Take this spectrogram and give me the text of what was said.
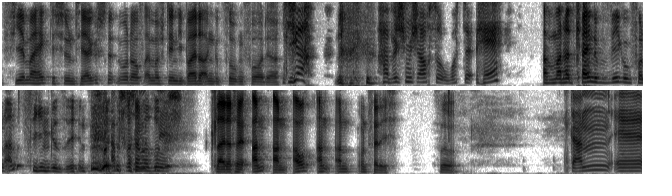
viermal hektisch hin und her geschnitten wurde, auf einmal stehen die beide angezogen vor der. Ja, habe ich mich auch so, what the, hä? Aber man hat keine Bewegung von Anziehen gesehen. Das war immer Absolut so, nicht. Kleiderteil an, an, aus, an, an und fertig. So. Dann, äh,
